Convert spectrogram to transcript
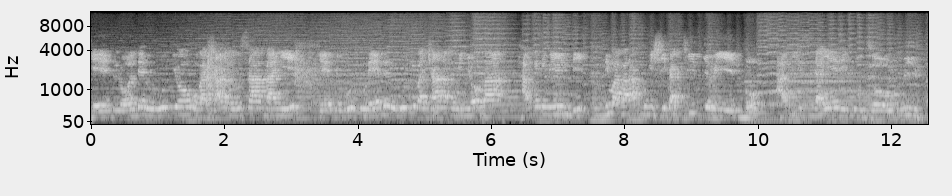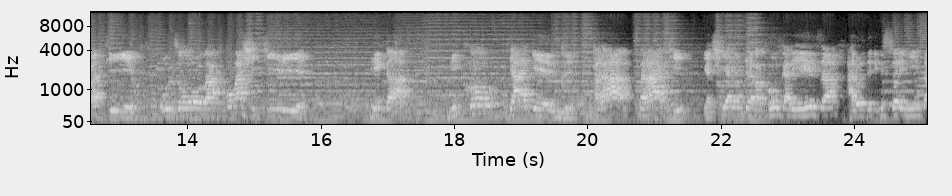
genda urondera uburyo ubacana mu busambanyi genda urondera uburyo ubacana mu binyoma hamwe n'ibindi niwamara kubishika by'ibyo bintu abisirayeli uzowifatiye uzoba ubashikiriye reka niko byagenze baraki yakiyarondera abakobwa beza arondera imisore myiza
